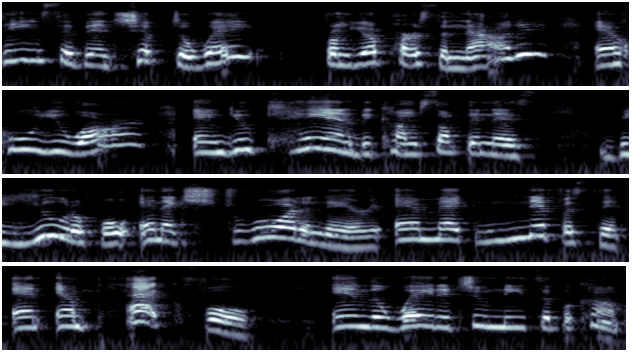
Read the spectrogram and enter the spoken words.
things have been chipped away from your personality and who you are, and you can become something that's beautiful and extraordinary and magnificent and impactful in the way that you need to become.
